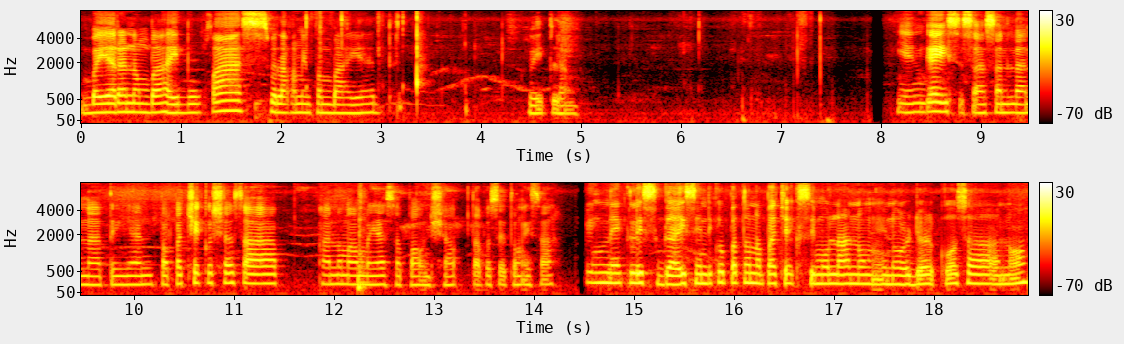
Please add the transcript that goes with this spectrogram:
bayaran ng bahay bukas. Wala kaming pambayad. Wait lang. Yan guys, sasanla natin yan. Papacheck ko siya sa ano mamaya sa pawn shop. Tapos itong isa. Yung necklace guys, hindi ko pa to napacheck simula nung in-order ko sa ano.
